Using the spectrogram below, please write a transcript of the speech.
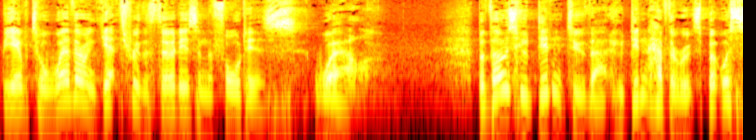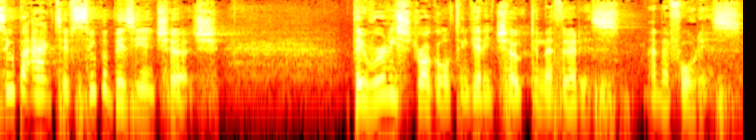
be able to weather and get through the 30s and the 40s well. But those who didn't do that, who didn't have the roots, but were super active, super busy in church, they really struggled in getting choked in their 30s and their 40s.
